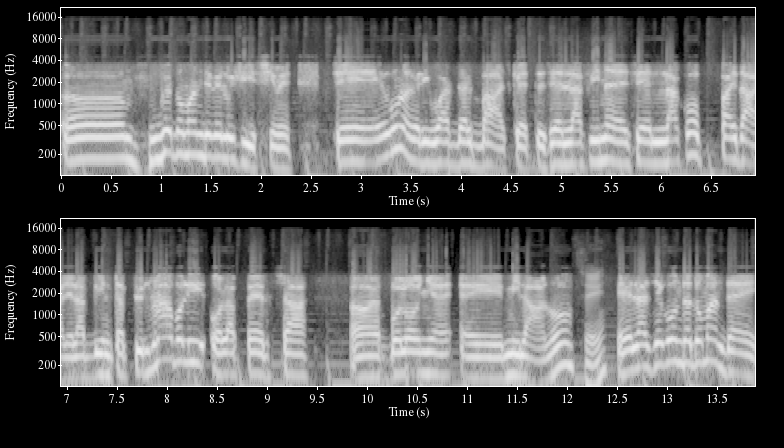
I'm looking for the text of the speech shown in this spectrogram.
uh, due domande velocissime. Se una che riguarda il basket, se la, fine, se la Coppa Italia l'ha vinta più Napoli o l'ha persa uh, Bologna e Milano? Sì. E la seconda domanda è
